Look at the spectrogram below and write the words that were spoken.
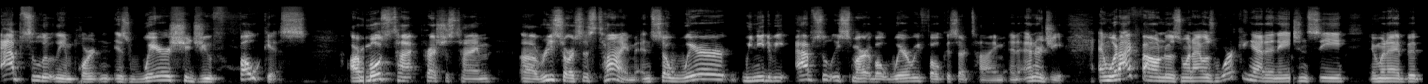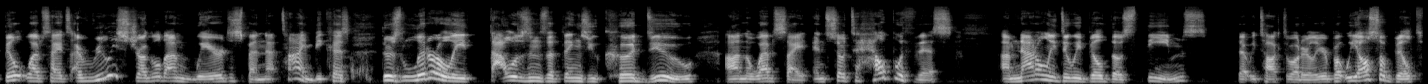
absolutely important is where should you focus? Our most precious time uh, resources time. And so, where we need to be absolutely smart about where we focus our time and energy. And what I found was when I was working at an agency and when I built websites, I really struggled on where to spend that time because there's literally thousands of things you could do on the website. And so, to help with this, um, not only do we build those themes that we talked about earlier, but we also built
